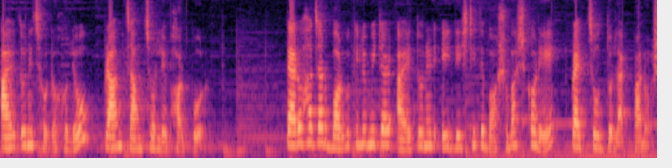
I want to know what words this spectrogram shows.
আয়তনে ছোট হলেও প্রাণ চাঞ্চল্যে ভরপুর। তেরো হাজার বর্গ কিলোমিটার আয়তনের এই দেশটিতে বসবাস করে প্রায় চোদ্দ লাখ মানুষ।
